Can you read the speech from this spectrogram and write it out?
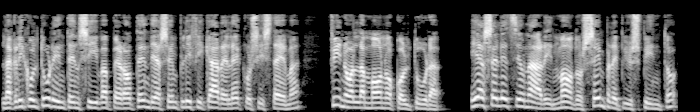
L'agricoltura intensiva però tende a semplificare l'ecosistema fino alla monocoltura e a selezionare in modo sempre più spinto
